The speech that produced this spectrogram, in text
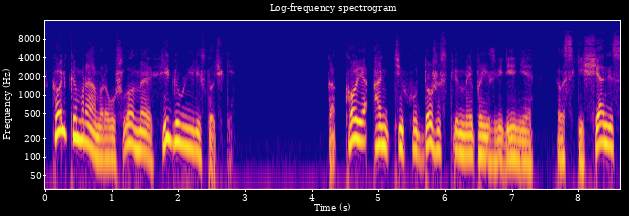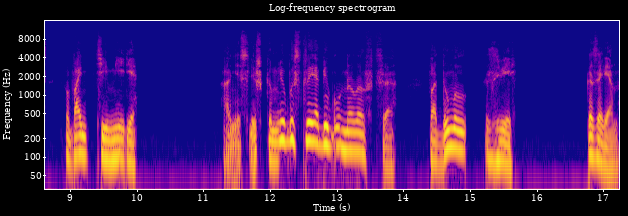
Сколько мрамора ушло на фиговые листочки? Какое антихудожественное произведение восхищались в антимире! А не слишком ли быстро я бегу на ловца? Подумал зверь. Казарян.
